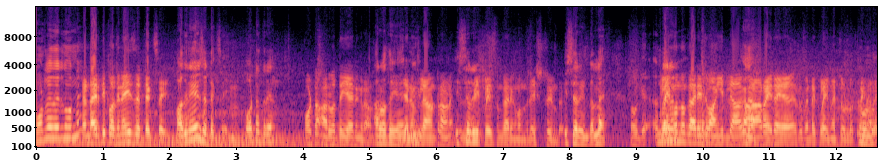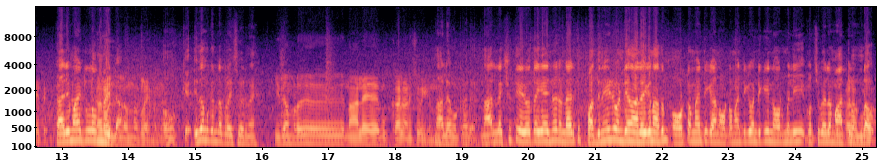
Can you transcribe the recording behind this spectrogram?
മോഡൽ ഏതായിരുന്നു പറഞ്ഞത് രണ്ടായിരത്തി പതിനേഴ് സെഡ് എക്സ് ഐ പതിനേഴ് സെഡ് എക്സ് ഐ ഓട്ടോ എത്രയാ? ഓട്ടം അറുപത്തയ്യായിരം കിലോമീറ്റർ അറുപത്തയ്യായിരം. കിലോമീറ്റർ ആണ്. ഹിസ്റ്ററി റീപ്ലേസും കാര്യങ്ങളൊന്നും ഹിസ്റ്ററി ഉണ്ട്. ഹിസ്റ്ററി ഉണ്ട് അല്ലേ? ഓക്കെ ക്ലെയിം ഒന്നും കാര്യമായിട്ട് വാങ്ങിയിട്ടില്ല. ആ. ഒരു ആറായിരം അയ്യായിരം രൂപന്റെ ഇത്രയും കാലമായിട്ട് കാര്യമായിട്ടുള്ള ഒന്നുമില്ല. ഒന്നും ക്ലെയിം ഇല്ല. ഓക്കെ ഇത് നമുക്ക് എന്താ പ്രൈസ് വരുന്നത് ഇത് നമ്മൾ നാല് മുക്കാലാണ് ചോദിക്കുന്നത്. നാല് മുക്കാൽ. നാല് ലക്ഷത്തി എഴുപത്തി അയ്യായിരം രൂപ. രണ്ടായിരത്തി പതിനേഴ് വണ്ടിയാണ് ആലോചിക്കുന്നത്. അതും ഓട്ടോമാറ്റിക് ആണ്. ഓട്ടോമാറ്റിക് വണ്ടിക്ക് നോർമലി കുറച്ച് വില മാറ്റം ഉണ്ടാവും.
